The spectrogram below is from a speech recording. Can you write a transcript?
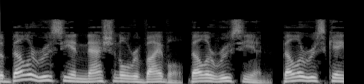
The Belarusian National Revival Belarusian, Belaruske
